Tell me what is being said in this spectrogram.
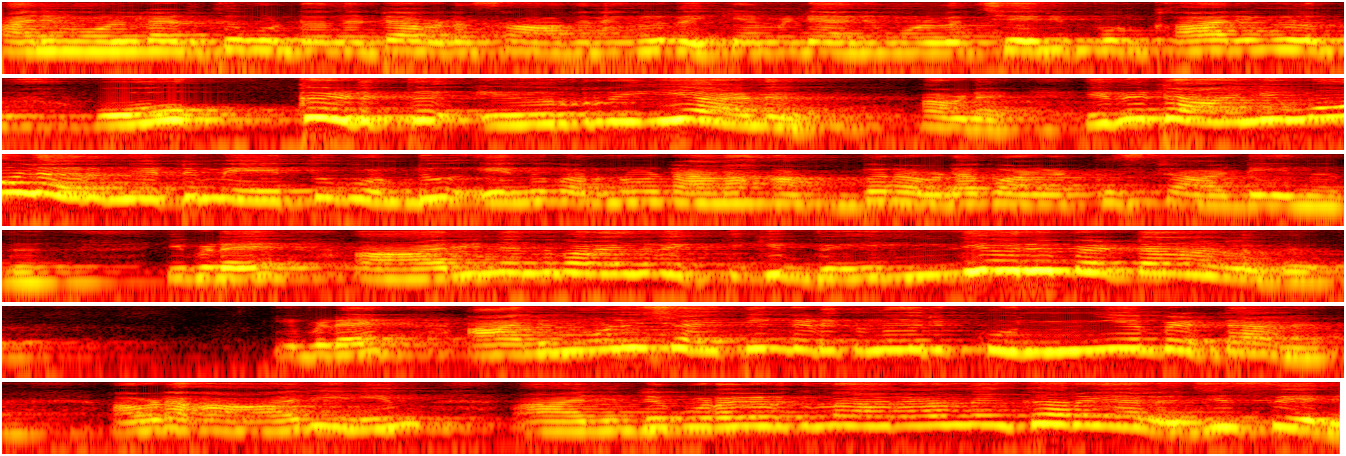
അനുമോളുടെ അടുത്ത് കൊണ്ടുവന്നിട്ട് അവിടെ സാധനങ്ങൾ വെക്കാൻ വേണ്ടി അനുമോളുടെ ചെരുപ്പും കാര്യങ്ങളും ഒക്കെ എടുത്ത് എറിയാണ് അവിടെ. എന്നിട്ട് അനുമോൾ എറിഞ്ഞിട്ട് മേത്തു കൊണ്ടു എന്ന് പറഞ്ഞുകൊണ്ടാണ് അക്ബർ അവിടെ വഴക്ക് സ്റ്റാർട്ട് ചെയ്യുന്നത്. ഇവിടെ ആര്യൻ എന്ന് പറയുന്ന വ്യക്തിക്ക് വലിയൊരു ബെഡാണുള്ളത് ഇവിടെ അനുമോളി ശൈത്യം കിടക്കുന്ന ഒരു കുഞ്ഞിയ പെട്ടാണ്. അവിടെ ആര്യനും ആര്യന്റെ കൂടെ കിടക്കുന്ന ആരാണെന്ന് നിങ്ങൾക്ക് അറിയാലോ ജിസേൽ.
